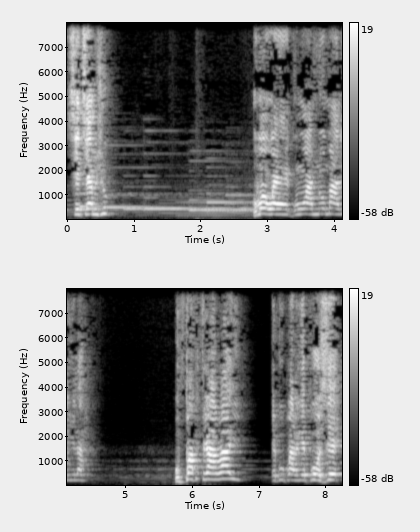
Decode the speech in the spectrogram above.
setyem jou. Ou bo we, gwo anomali la. Ou pap travay, et vous pouvez reposer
